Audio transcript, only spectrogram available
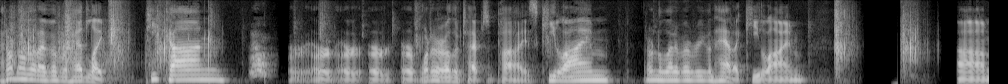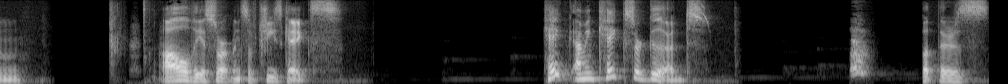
I don't know that I've ever had like pecan or or, or, or, or what are other types of pies? Key lime. I don't know that I've ever even had a key lime. Um, all the assortments of cheesecakes. Cake. I mean, cakes are good but there's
